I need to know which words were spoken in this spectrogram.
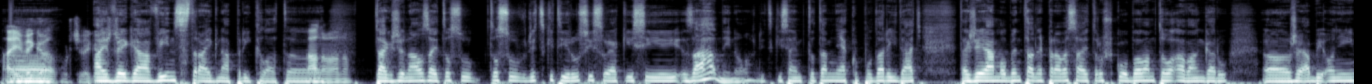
Aj uh, Vega, určite Vega. Aj. Vega, Winstrike napríklad. Uh, Áno, áno. Takže naozaj to sú, to sú vždycky tí Rusi sú akýsi záhadní, no. Vždycky sa im to tam nejako podarí dať. Takže ja momentálne práve sa aj trošku obávam toho Avangaru, uh, že aby oni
